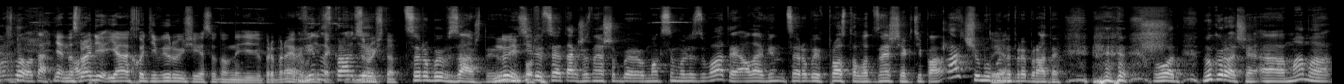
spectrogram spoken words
Можливо, так. Ні, насправді я хоч і віруючий, я все одно в неділю прибираю, бо Він мені так насправді зручно. це робив завжди. Ну Неділю це так же, знаєш, щоб максималізувати, але він це робив просто, от, знаєш, як типа, а чому То би я? не прибрати? от. Ну коротше, е, мама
